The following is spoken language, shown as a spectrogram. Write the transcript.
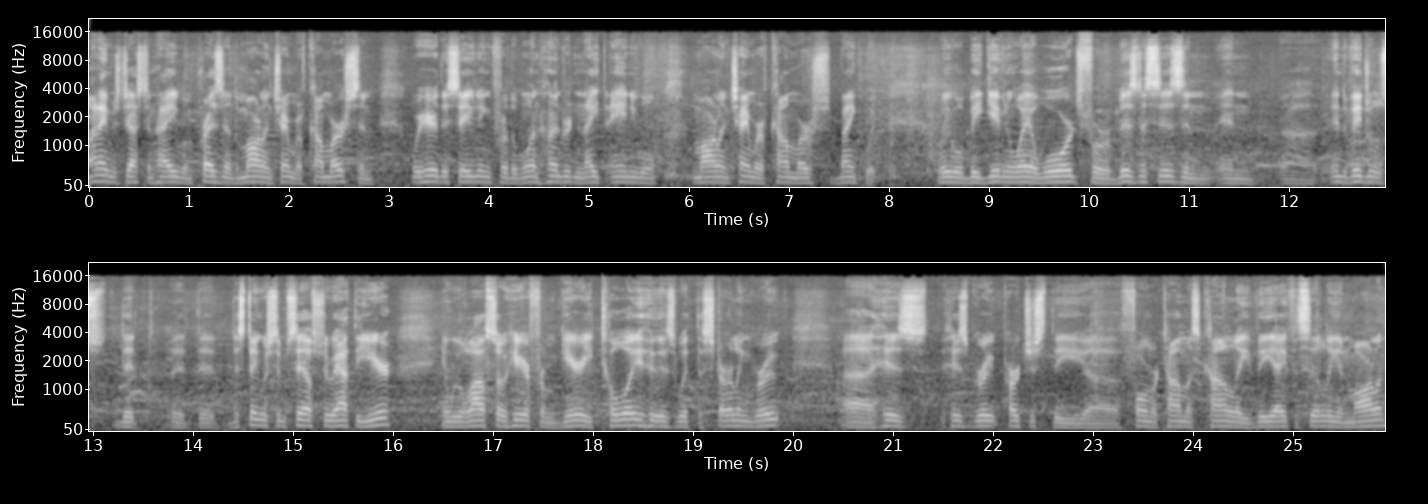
My name is Justin Hay. I'm president of the Marlin Chamber of Commerce, and we're here this evening for the 108th annual Marlin Chamber of Commerce banquet. We will be giving away awards for businesses and, and uh, individuals that, that, that, distinguish themselves throughout the year, and we will also hear from Gary Toy, who is with the Sterling Group. Uh, his his group purchased the uh, former Thomas Connally VA facility in Marlin,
